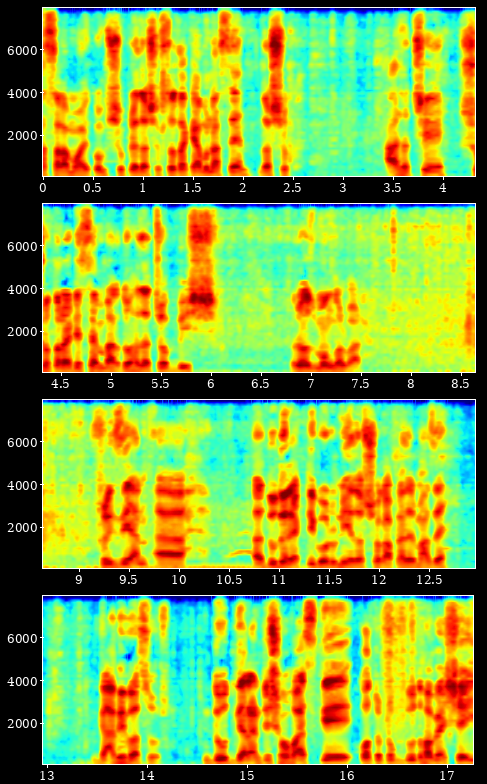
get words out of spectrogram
আসসালামু আলাইকুম। সুপ্রিয় দর্শক শ্রোতা, কেমন আছেন? দর্শক, আজ হচ্ছে সতেরোই ডিসেম্বর দু হাজার চব্বিশ, রোজ মঙ্গলবার। ফ্রিজিয়ান দুধের একটি গরু নিয়ে দর্শক আপনাদের মাঝে। গাভী বাছুর, দুধ গ্যারান্টি সহ আজকে কতটুক দুধ হবে সেই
